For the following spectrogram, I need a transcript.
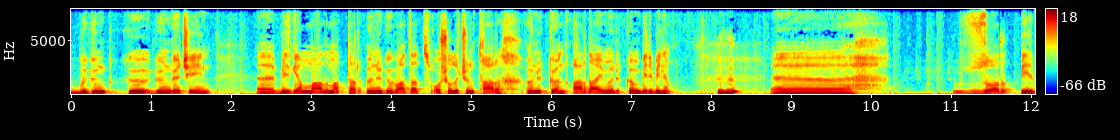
bugünkü günge çeyin e, bilgen malumatlar önügü adat. Oşol üçün tarih önükkön, ar daim önükkön bir bilim. Hı hı. E, zor bir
